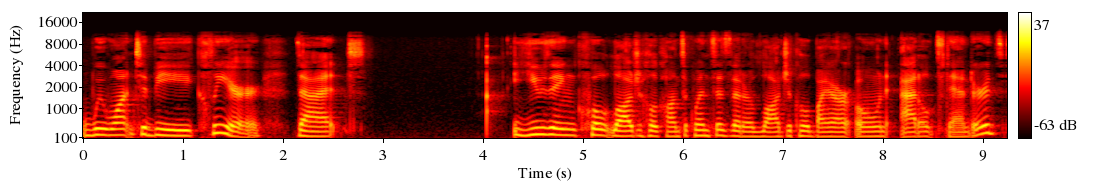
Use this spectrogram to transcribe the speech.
we want to be clear that using quote logical consequences that are logical by our own adult standards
